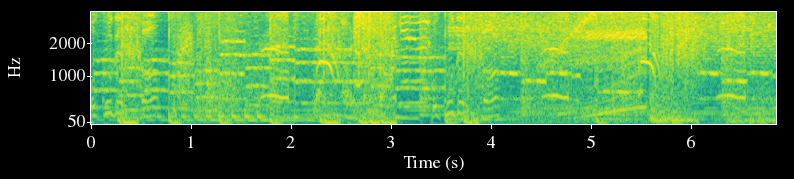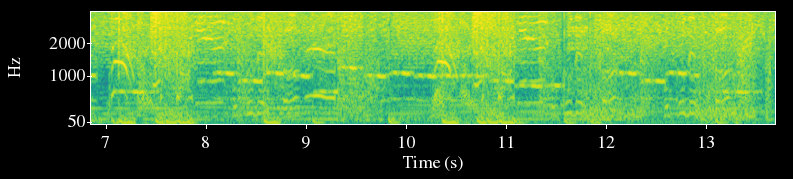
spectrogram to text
ここですか？ここですか？ここですか？ここですか？ここですか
